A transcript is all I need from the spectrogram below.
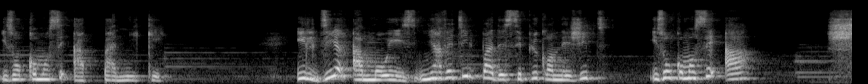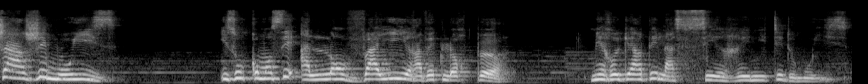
ils ont commencé à paniquer. Ils dirent à Moïse, n'y avait-il pas des sépulcres en Égypte? Ils ont commencé à charger Moïse. Ils ont commencé à l'envahir avec leur peur. Mais regardez la sérénité de Moïse.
